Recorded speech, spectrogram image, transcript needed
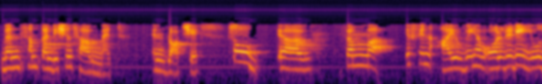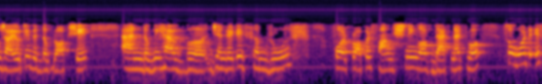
when some conditions are met in blockchain. So uh, some uh, if in I we have already used IoT with the blockchain and we have uh, generated some rules for proper functioning of that network. So what if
